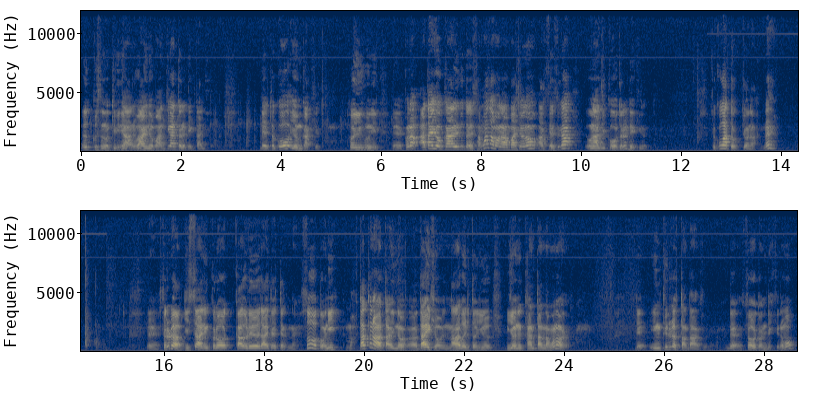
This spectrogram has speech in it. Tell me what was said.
X の次にある Y の番地が取れてきたりで、そこを読み書きすると。そういうふうに、えー、この値を変えることで様々な場所のアクセスが同じコードでできる。そこが特徴なんですね。えー、それでは実際にこれを使う例題としてですね、ソートに、まあ、2つの値の大小に並べるという非常に簡単なものをで、インクルードスタンダードで、ソートにですけども、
